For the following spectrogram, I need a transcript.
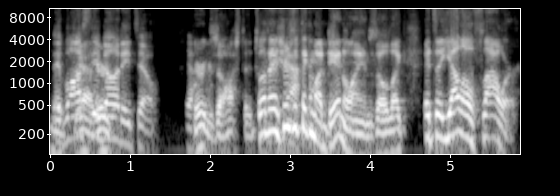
They've Yeah, lost the ability to. Yeah. they're exhausted. So here's Yeah. the thing about dandelions, though. Like it's a yellow flower,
